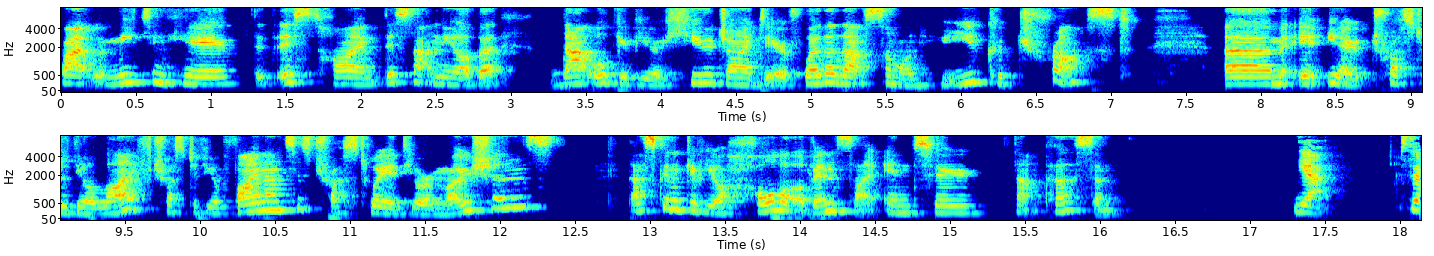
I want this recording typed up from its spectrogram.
right we're meeting here at this time this that and the other that will give you a huge idea of whether that's someone who you could trust um it, you know trust with your life trust with your finances trust with your emotions that's going to give you a whole lot of insight into that person. Yeah. So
